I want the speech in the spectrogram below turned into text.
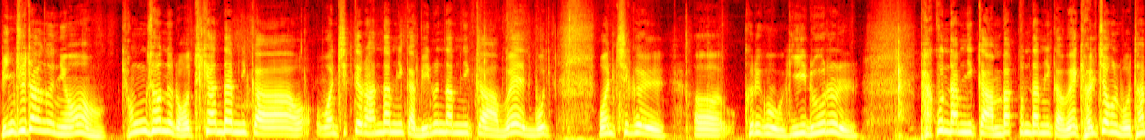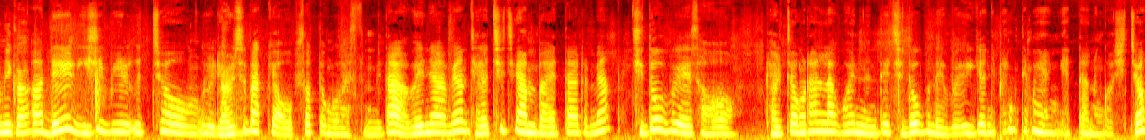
민주당은요 경선을 어떻게 한답니까 원칙대로 한답니까 미룬답니까 왜뭐 원칙을 어 그리고 이 룰을 바꾼답니까 안 바꾼답니까 왜 결정을 못 합니까? 아, 내일 20일 의총을 열 수밖에 없었던 것 같습니다. 왜냐하면 제가 취재한 바에 따르면 지도부에서 결정을 하려고 했는데 지도부 내부 의견이 팽팽했다는 것이죠.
